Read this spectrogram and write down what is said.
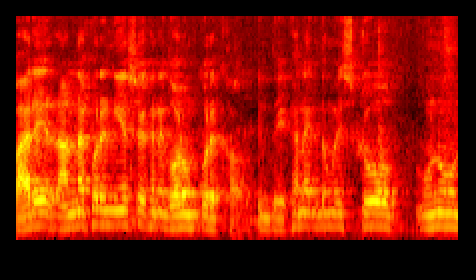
বাইরে রান্না করে নিয়ে এসো, এখানে গরম করে খাও, কিন্তু এখানে একদম ওই স্টোভ, উনুন,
